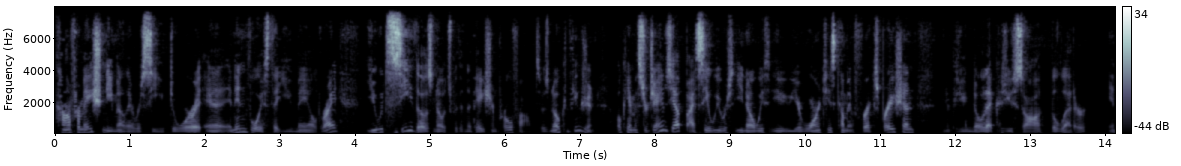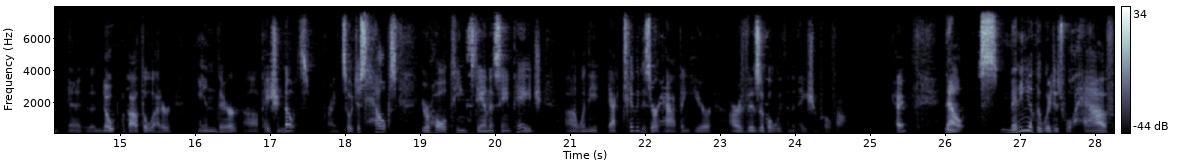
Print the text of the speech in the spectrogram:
confirmation email they received or a, an invoice that you mailed, right? You would see those notes within the patient profile. So there's no confusion. Okay, Mr. James, yep, I see we were, you know, we, you, your warranty is coming for expiration, you know, because you know that because you saw the letter in uh, a note about the letter in their uh, patient notes, right? So it just helps your whole team stay on the same page uh, when the activities are happening here are visible within the patient profile. Okay. Now, many of the widgets will have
